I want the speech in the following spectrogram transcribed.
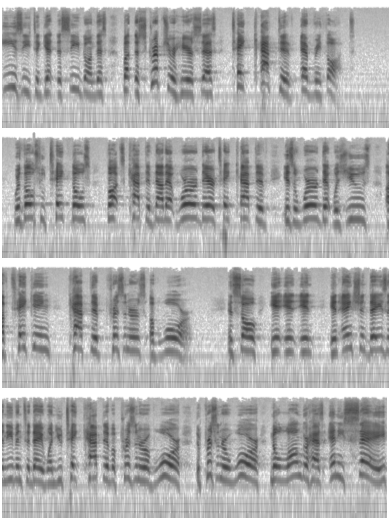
easy to get deceived on this, but the scripture here says, take captive every thought. We're those who take those thoughts captive. Now, that word there, take captive, is a word that was used of taking captive prisoners of war. And so, in, in, in ancient days and even today, when you take captive a prisoner of war, the prisoner of war no longer has any say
